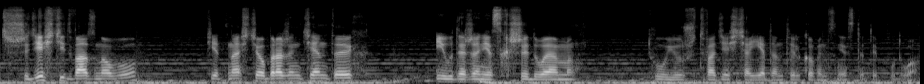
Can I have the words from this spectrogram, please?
32 znowu. 15 obrażeń ciętych. I uderzenie skrzydłem. Tu już 21 tylko, więc niestety pudło.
